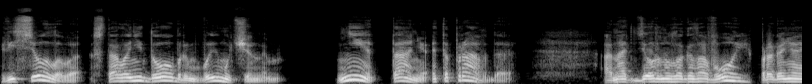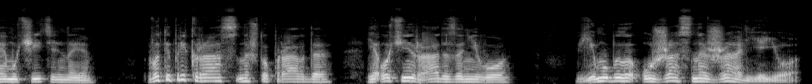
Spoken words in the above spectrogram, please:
веселого стало недобрым, вымученным. «Нет, Таня, это правда». Она дернула головой, прогоняя мучительное. «Вот и прекрасно, что правда. Я очень рада за него». Ему было ужасно жаль ее,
